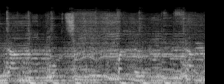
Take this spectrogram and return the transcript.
让我亲吻了你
